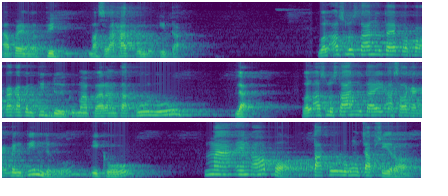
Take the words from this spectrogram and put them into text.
apa yang lebih maslahat untuk kita. Wal aslu stanu tae pokok kakaping pindho iku barang takulu lah wal aslu stanu tae asal kakaping pindho iku ma ing apa takulu ngucap sira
